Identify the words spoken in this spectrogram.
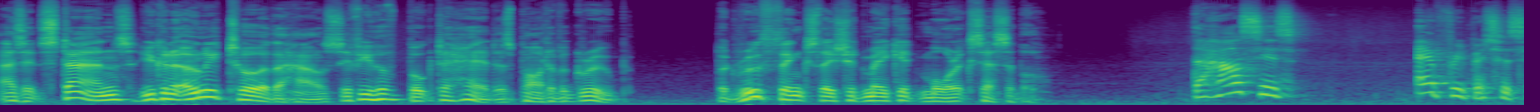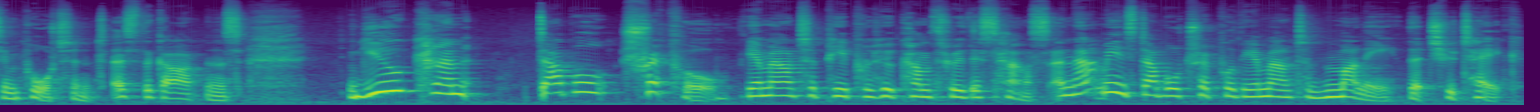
As it stands, you can only tour the house if you have booked ahead as part of a group. But Ruth thinks they should make it more accessible. The house is every bit as important as the gardens. You can double, triple the amount of people who come through this house, and that means double, triple the amount of money that you take.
